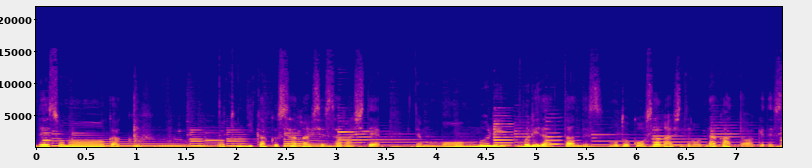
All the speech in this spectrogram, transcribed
でその楽譜をとにかく探して探してでももう無理無理だったんです。もうどこを探してもなかったわけです。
